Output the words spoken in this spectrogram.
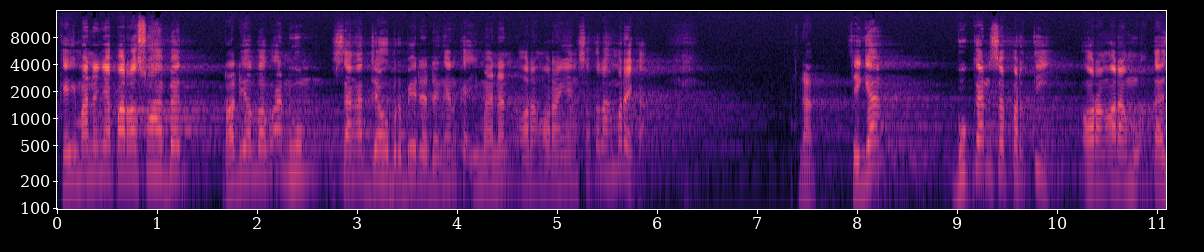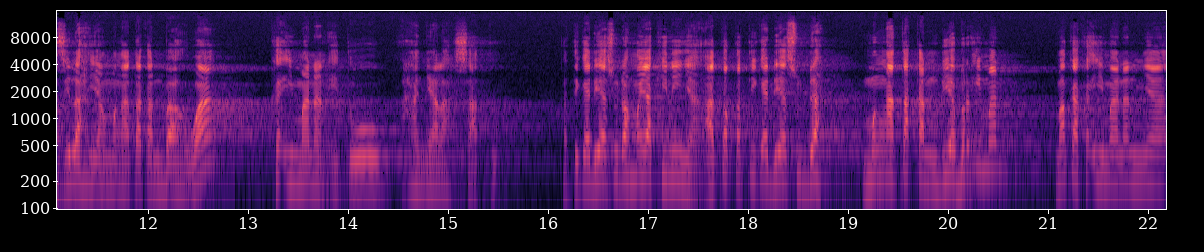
keimanannya para sahabat radhiyallahu anhum sangat jauh berbeda dengan keimanan orang-orang yang setelah mereka. Nah, sehingga bukan seperti orang-orang Mu'tazilah yang mengatakan bahwa keimanan itu hanyalah satu. Ketika dia sudah meyakininya atau ketika dia sudah mengatakan dia beriman, maka keimanannya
